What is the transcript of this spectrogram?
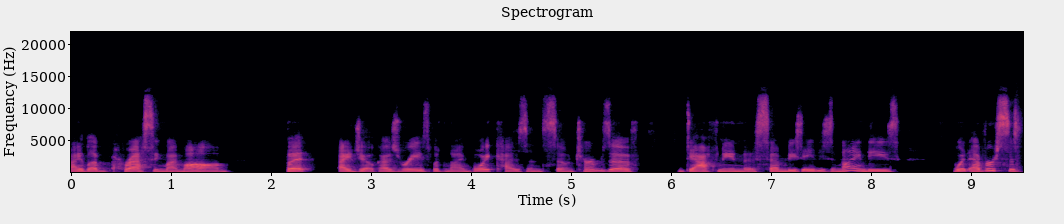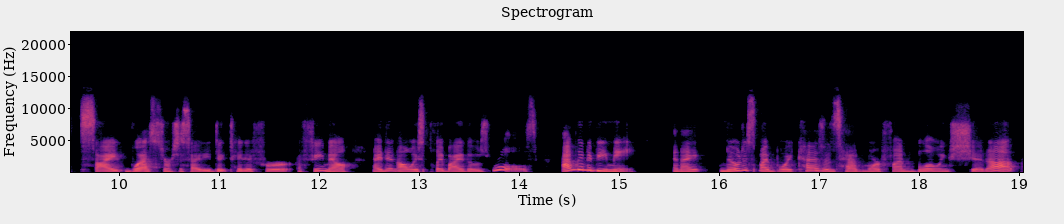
I love harassing my mom, but I joke. I was raised with nine boy cousins. So, in terms of Daphne in the 70s, 80s, and 90s, whatever society, Western society dictated for a female, I didn't always play by those rules. I'm going to be me. And I noticed my boy cousins had more fun blowing shit up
